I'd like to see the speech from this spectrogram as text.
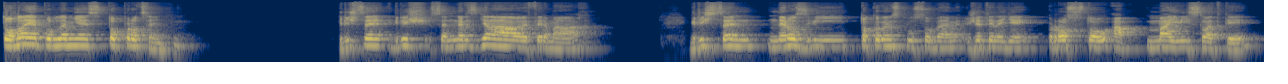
tohle je podle mě stoprocentní. Když se, když se nevzdělá ve firmách, když se nerozvíjí takovým způsobem, že ty lidi rostou a mají výsledky,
